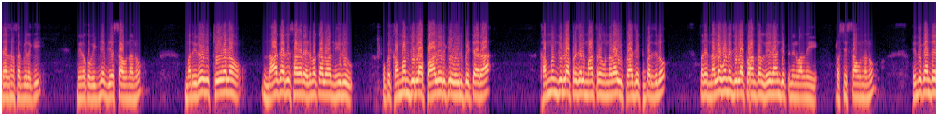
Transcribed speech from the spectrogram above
శాసనసభ్యులకి నేను ఒక విజ్ఞప్తి చేస్తూ ఉన్నాను. మరి ఈరోజు కేవలం నాగార్జున సాగర్ ఎడమ కాలువ నీరు ఒక ఖమ్మం జిల్లా పాలేరుకి వదిలిపెట్టారా? ఖమ్మం జిల్లా ప్రజలు మాత్రమే ఉన్నారా ఈ ప్రాజెక్టు పరిధిలో? మరి నల్లగొండ జిల్లా ప్రాంతం లేదా అని చెప్పి నేను వాళ్ళని ప్రశ్నిస్తూ ఉన్నాను. ఎందుకంటే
